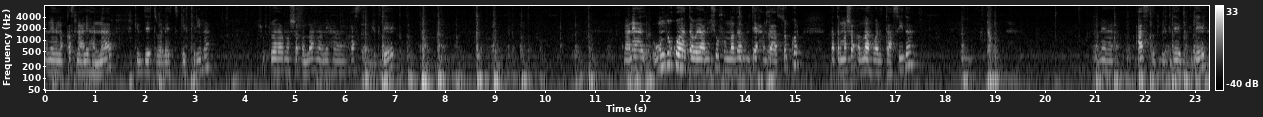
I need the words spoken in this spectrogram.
معناها نقصنا عليها النار كي بدات ولات كي الكريمة. شفتوها ما شاء الله معناها عصت بالكدا معناها وندوقوها توا يعني شوفوا المذاق نتاعها نتاع السكر خاطر ما شاء الله ولد تعصيده معناها عصتت بالكدا بالكدا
